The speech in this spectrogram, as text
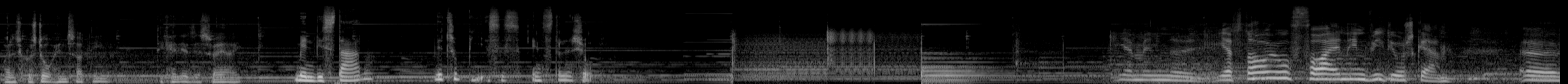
hvor den skulle stå hen sådan en. Det kan jeg desværre ikke. Men vi starter ved Tobias' installation. Jamen, øh, jeg står jo foran en videoskærm, øh,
